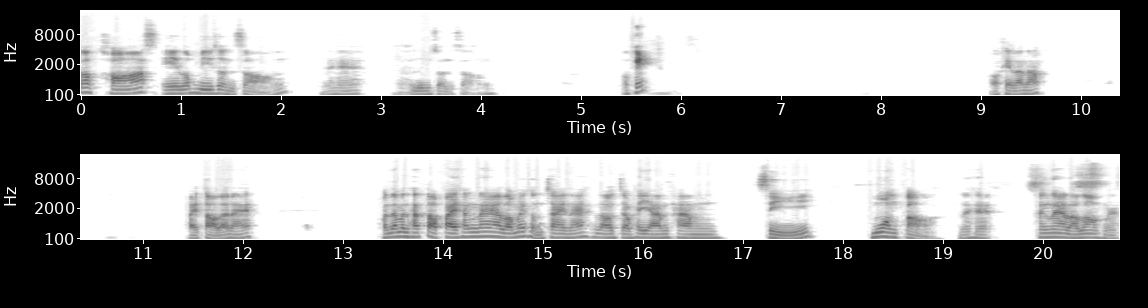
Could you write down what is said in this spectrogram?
ก็ cos a ลบ b ส่วน2นะฮะลืมส่วน2โอเค โอเคแล้วเนาะไปต่อแล้วนะพราะนั้นบรรทัดต่อไปข้างหน้าเราไม่สนใจนะ เราจะพยายามทำสีม่วงต่อนะฮะ ข้างหน้าเราลอกนะ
